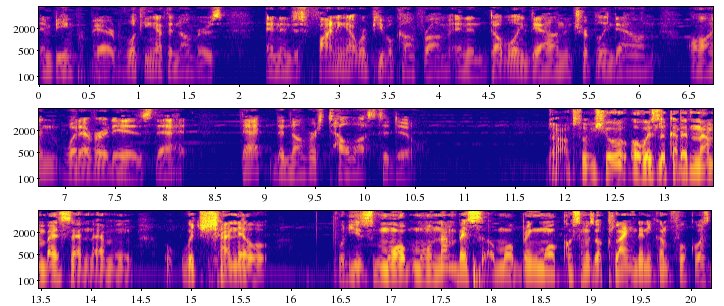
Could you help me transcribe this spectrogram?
and being prepared, looking at the numbers, and then just finding out where people come from, and then doubling down and tripling down on whatever it is that that the numbers tell us to do. so we should always look at the numbers and I mean which channel produce more more numbers or more bring more customers or clients, then you can focus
